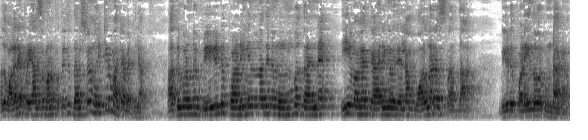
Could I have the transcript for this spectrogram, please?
അത് വളരെ പ്രയാസമാണ്. പ്രത്യേകിച്ച് ദർശനം ഒരിക്കലും മാറ്റാൻ പറ്റില്ല. അതുകൊണ്ട് വീട് പണിയുന്നതിന് മുമ്പ് തന്നെ ഈ വക കാര്യങ്ങളിലെല്ലാം വളരെ ശ്രദ്ധ വീട് പണിയുന്നവർക്ക് ഉണ്ടാകണം.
